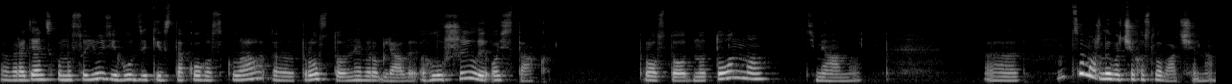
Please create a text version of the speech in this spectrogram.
в Радянському Союзі гудзиків з такого скла е, просто не виробляли. Глушили ось так. Просто однотонно, тьмяно. Е, ну, Це, можливо, Чехословаччина.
